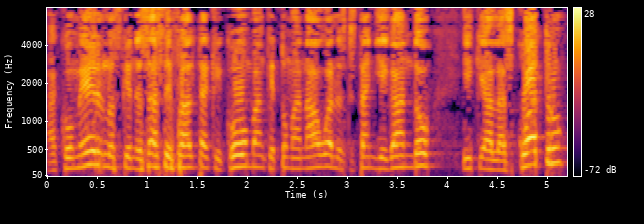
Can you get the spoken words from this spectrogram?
a comer, los que nos hace falta que coman, que toman agua, los que están llegando y que a las cuatro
